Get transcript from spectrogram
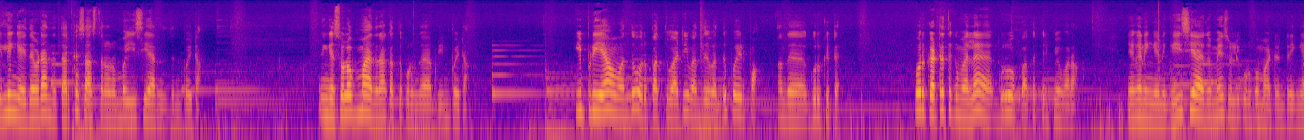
இல்லைங்க இதை விட அந்த தர்க்க சாஸ்திரம் ரொம்ப ஈஸியாக இருந்ததுன்னு போயிட்டான். இங்கே சுலபமாக எதனா கற்றுக் கொடுங்க அப்படின்னு போயிட்டான். இப்படியே அவன் வந்து ஒரு பத்து வாட்டி வந்து வந்து போயிருப்பான் அந்த குருக்கிட்ட. ஒரு கட்டத்துக்கு மேலே குருவை பார்க்க திருப்பியும் வரான். ஏங்க நீங்கள் எனக்கு ஈஸியாக எதுவுமே சொல்லி கொடுக்க மாட்டேன்றீங்க.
